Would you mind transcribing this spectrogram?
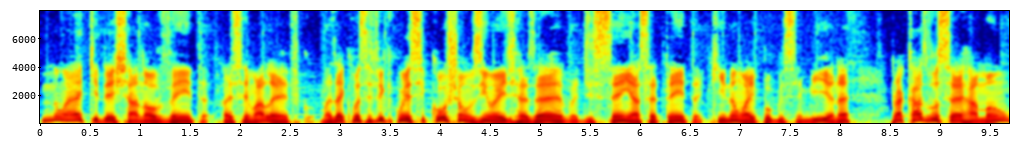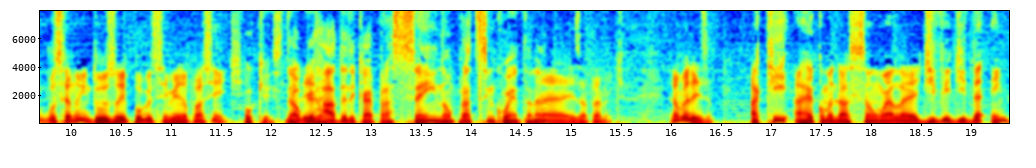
Não é que deixar 90 vai ser maléfico, mas é que você fica com esse colchãozinho aí de reserva de 100 a 70, que não é hipoglicemia, né? Para caso você erre a mão, você não induz a hipoglicemia no paciente. Ok, se der beleza? algo errado, ele cai para 100, não para 50, né? É, exatamente. Então, beleza. Aqui a recomendação ela é dividida em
